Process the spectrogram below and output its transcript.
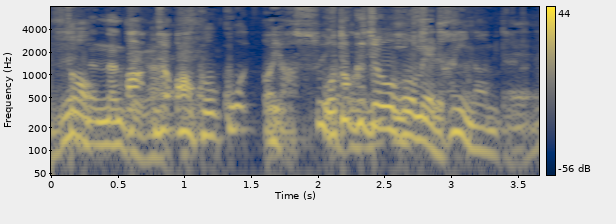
そう。なんていうあ、じゃか。あ、あここ、あ、安い。お得情報メール行きたいな、みたいなね。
